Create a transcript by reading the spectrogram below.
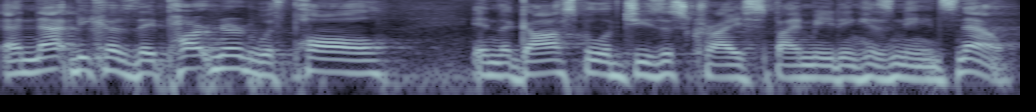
And that because they partnered with Paul in the gospel of Jesus Christ by meeting his needs. Now,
